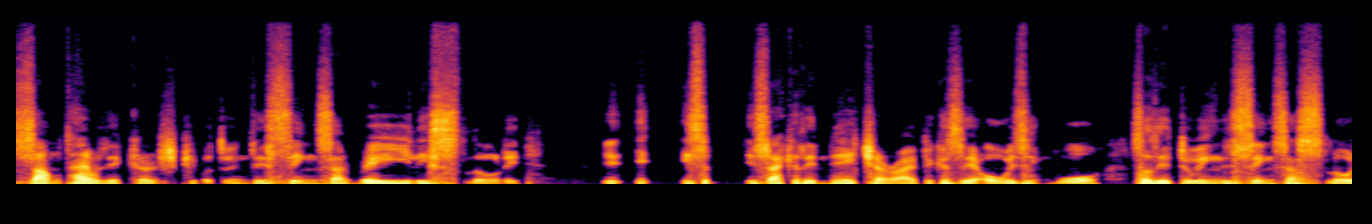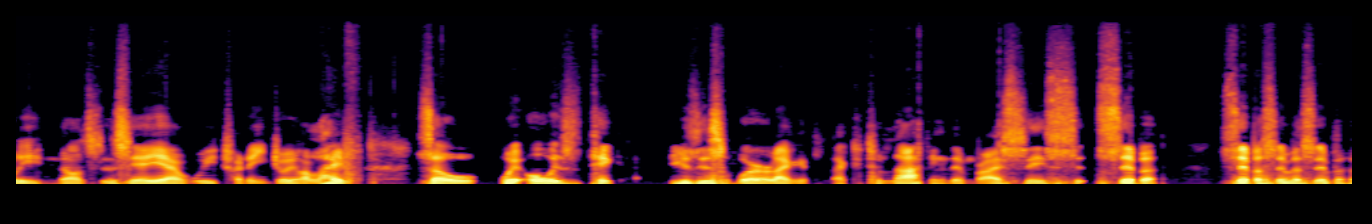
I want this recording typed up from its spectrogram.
sometimes they encourage people doing these things are really slowly. It, it, it's it's like the nature, right? Because they're always in war, so they're doing these things are slowly. You know, say, yeah, we try to enjoy our life. So we always take use this word like like to laughing them, right? Say siba, siba, siba, siba.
